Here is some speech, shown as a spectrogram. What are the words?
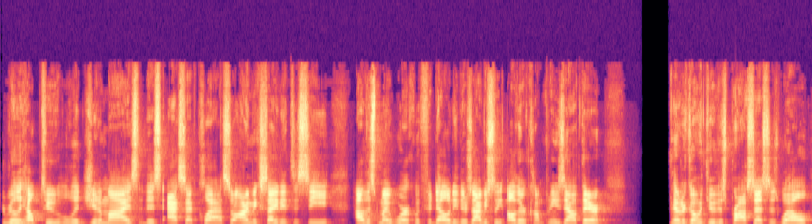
should really help to legitimize this asset class. So I'm excited to see how this might work with Fidelity. There's obviously other companies out there that are going through this process as well.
